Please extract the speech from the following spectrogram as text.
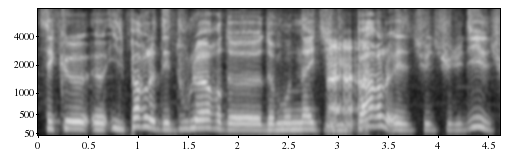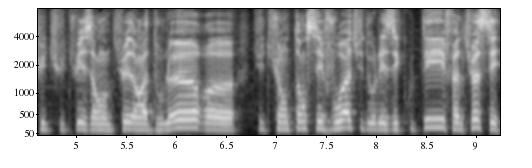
c'est que euh, il parle des douleurs de, de Moon Knight. Il Ouais, lui parle et tu, tu lui dis, tu, tu, tu es en, tu es dans la douleur. euh, tu, tu entends ses voix, tu dois les écouter. Enfin, tu vois, c'est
